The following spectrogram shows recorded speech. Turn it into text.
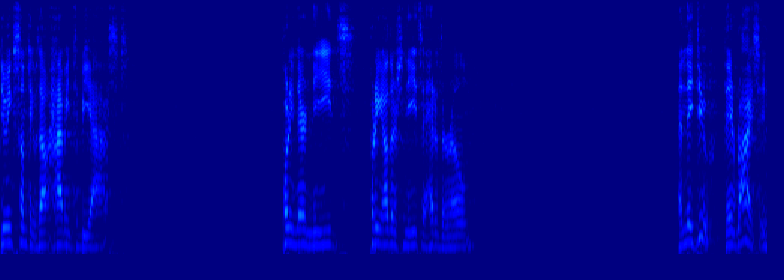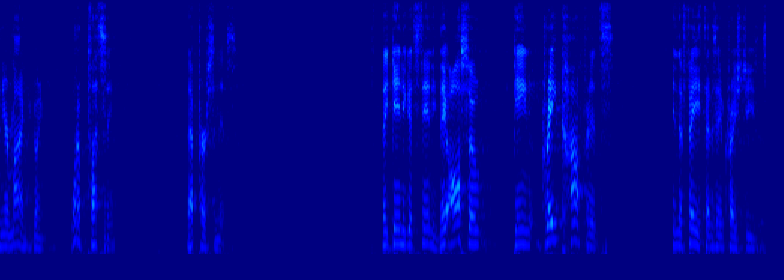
doing something without having to be asked, putting their needs, putting others' needs ahead of their own. And they do. They rise in your mind. You're going, what a blessing that person is. They gain a good standing. They also gain great confidence in the faith that is in Christ Jesus.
